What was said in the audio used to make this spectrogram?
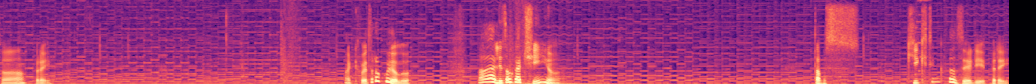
Tá, peraí. Aqui foi tranquilo. Ah, ali tá o gatinho. Tá, mas... O que que tem que fazer ali? Peraí.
